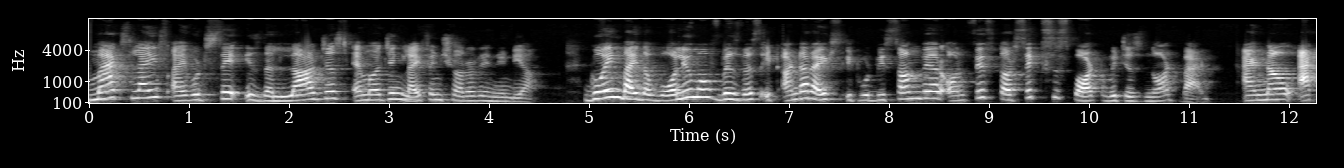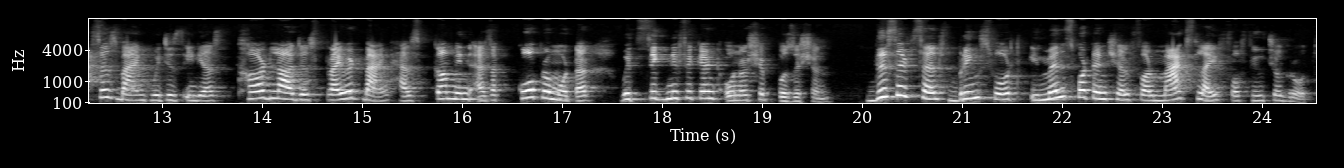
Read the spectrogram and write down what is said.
Max Life, I would say, is the largest emerging life insurer in India. Going by the volume of business it underwrites, it would be somewhere on fifth or sixth spot, which is not bad. And now Axis Bank, which is India's third largest private bank, has come in as a co-promoter with significant ownership position. This itself brings forth immense potential for Max Life for future growth.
